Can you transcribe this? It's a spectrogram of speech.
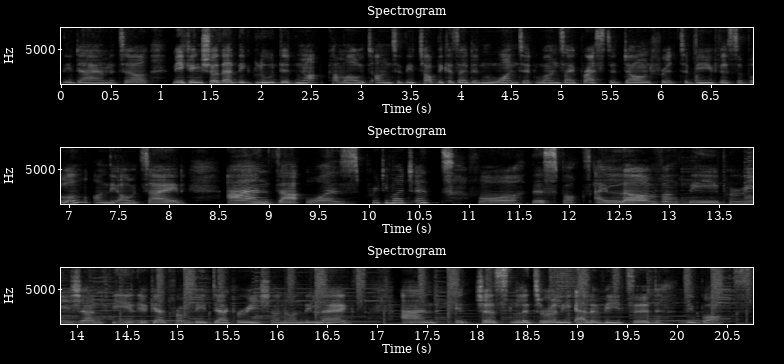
the diameter, making sure that the glue did not come out onto the top because I didn't want it once I pressed it down for it to be visible on the outside. And that was pretty much it for this box. I love the Parisian feel you get from the decoration on the legs and it just literally elevated the box.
